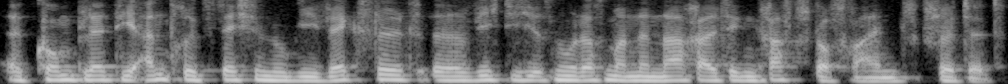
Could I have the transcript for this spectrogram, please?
äh, komplett die Antriebstechnologie wechselt. Äh, wichtig ist nur, dass man einen nachhaltigen Kraftstoff reinschüttet.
